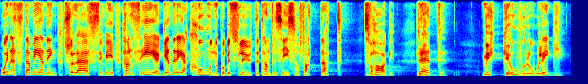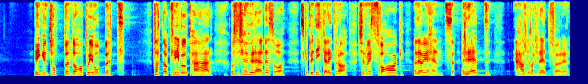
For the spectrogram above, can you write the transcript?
Och i nästa mening så läser vi hans egen reaktion på beslutet han precis har fattat. Svag, rädd, mycket orolig. Ingen toppendag på jobbet. Fatta och kliva upp här och så känner jag, hur är det så? Jag ska predika lite då. Känner mig svag, ja, det har ju hänt. Rädd, jag har aldrig varit rädd för er.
